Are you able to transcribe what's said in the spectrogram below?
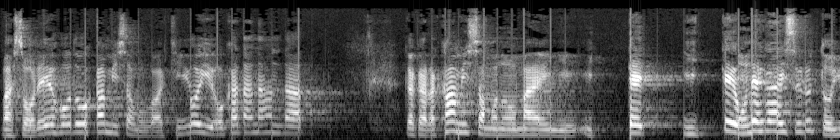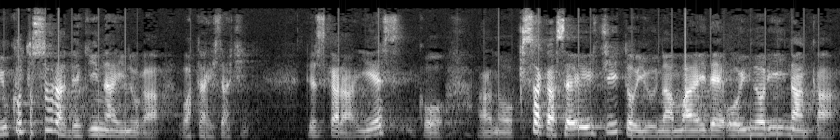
まあ、それほど神様は清いお方なんだ。だから神様の前に行って、行ってお願いするということすらできないのが私たち。ですからイエスこうあの木坂誠一という名前でお祈りなんか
